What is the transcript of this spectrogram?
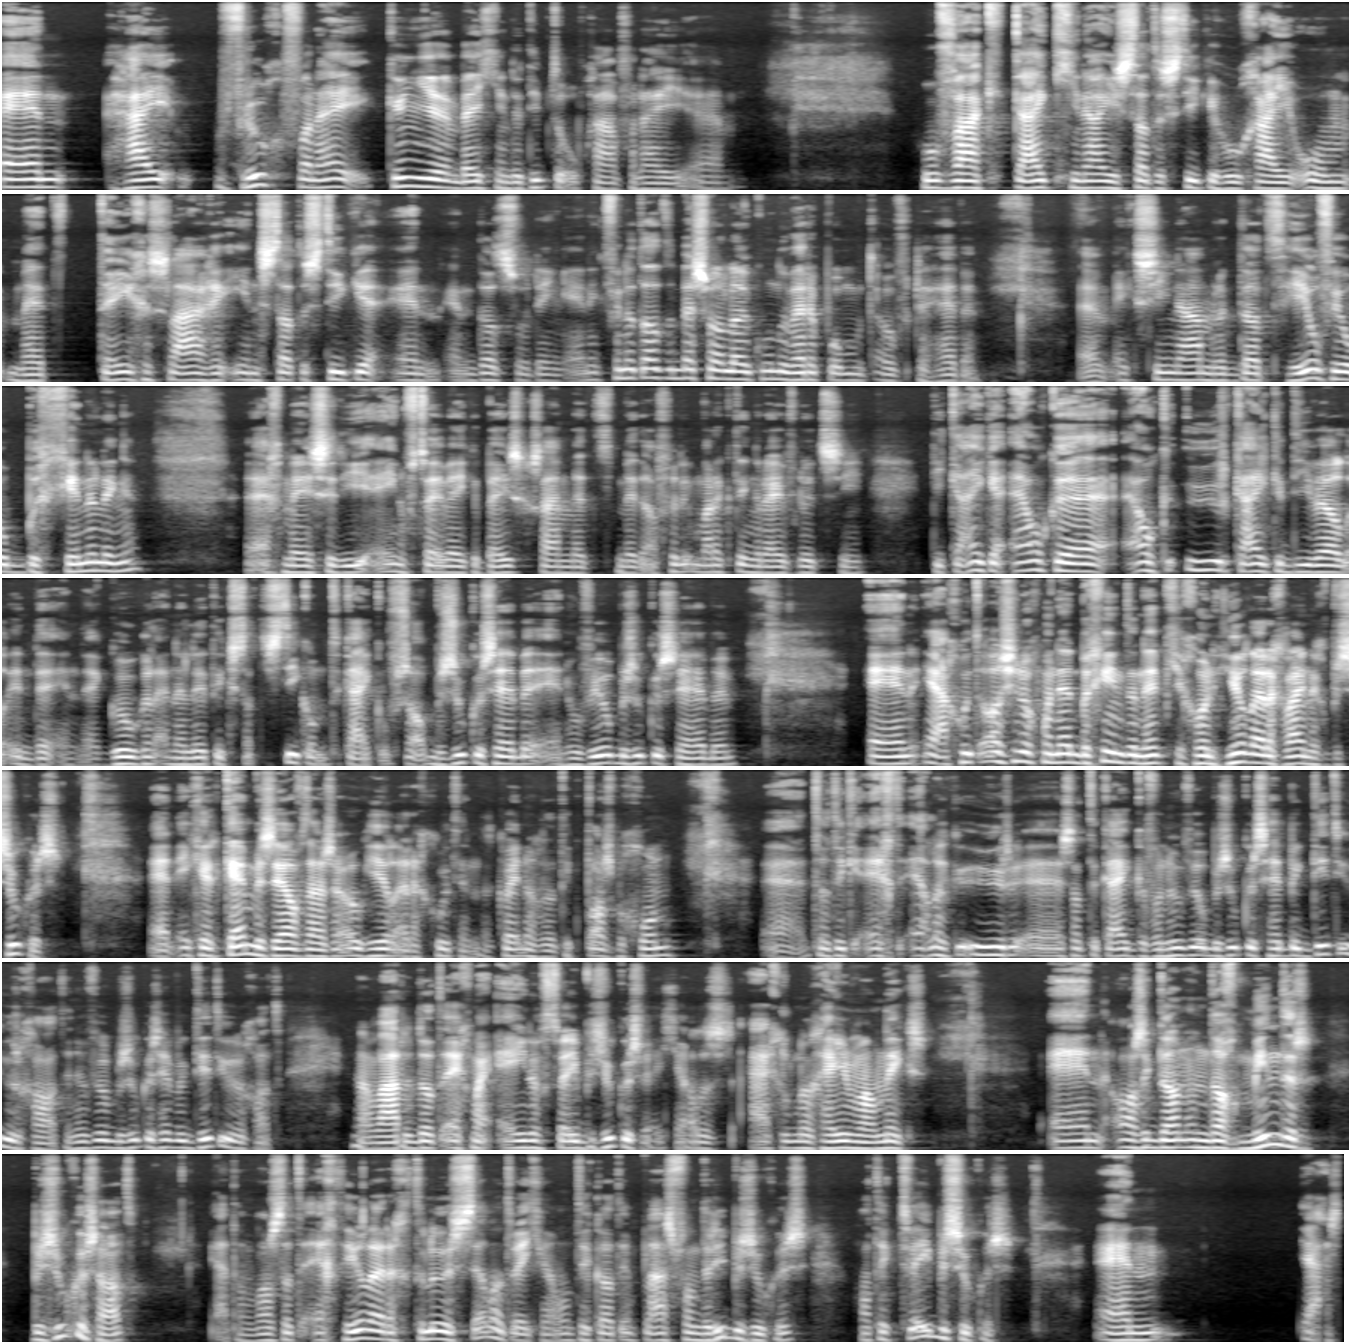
En hij vroeg van, hey, kun je een beetje in de diepte opgaan van, hey, uh, hoe vaak kijk je naar je statistieken? Hoe ga je om met tegenslagen in statistieken en, en dat soort dingen? En ik vind het altijd best wel een leuk onderwerp om het over te hebben. Um, ik zie namelijk dat heel veel beginnelingen, echt mensen die één of twee weken bezig zijn met, met de affiliate marketing revolutie, die kijken elke, elke uur kijken die wel in de, in de Google Analytics statistiek om te kijken of ze al bezoekers hebben en hoeveel bezoekers ze hebben. En ja, goed, als je nog maar net begint, dan heb je gewoon heel erg weinig bezoekers. En ik herken mezelf daar zo ook heel erg goed in. Ik weet nog dat ik pas begon, uh, dat ik echt elke uur uh, zat te kijken van hoeveel bezoekers heb ik dit uur gehad en hoeveel bezoekers heb ik dit uur gehad. En dan waren dat echt maar één of twee bezoekers, weet je. Dat is eigenlijk nog helemaal niks. En als ik dan een dag minder bezoekers had, ja, dan was dat echt heel erg teleurstellend, weet je wel. Want ik had in plaats van drie bezoekers, had ik twee bezoekers. En ja,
